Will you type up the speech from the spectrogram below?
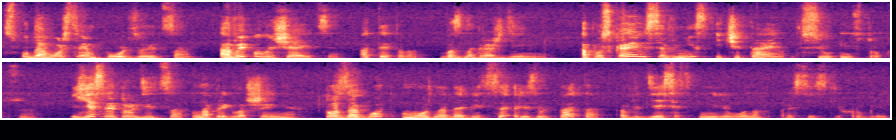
С удовольствием пользуются, а вы получаете от этого вознаграждение. Опускаемся вниз и читаем всю инструкцию. Если трудиться на приглашение, то за год можно добиться результата в 10 миллионов российских рублей.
